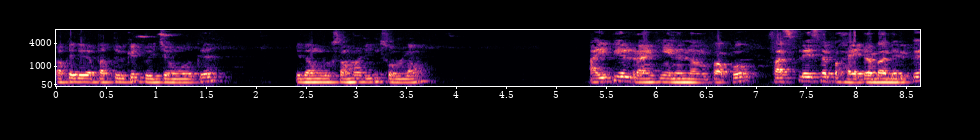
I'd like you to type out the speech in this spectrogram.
பக்கத்து பத்து விக்கெட் போயிடுச்சு அவங்களுக்கு. இது அவங்களுக்கு சமாடின்னு சொல்லலாம். ஐபிஎல் ரேங்கிங் என்னன்னு நம்ம பார்ப்போம். ஃபர்ஸ்ட் பிளேஸ்ல இப்போ ஹைதராபாத் இருக்கு.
